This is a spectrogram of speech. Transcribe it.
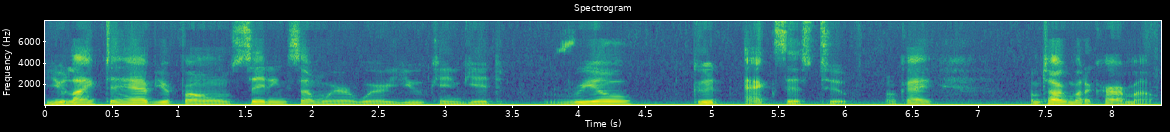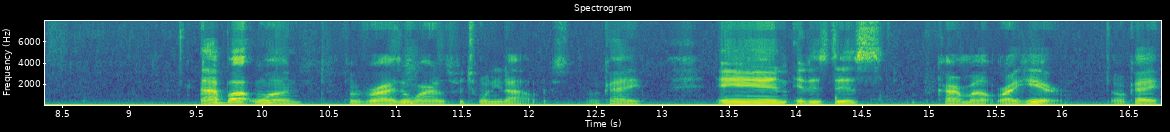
you like to have your phone sitting somewhere where you can get real good access to. Okay, I'm talking about a car mount. I bought one from Verizon Wireless for twenty dollars. Okay, and it is this car mount right here. Okay,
